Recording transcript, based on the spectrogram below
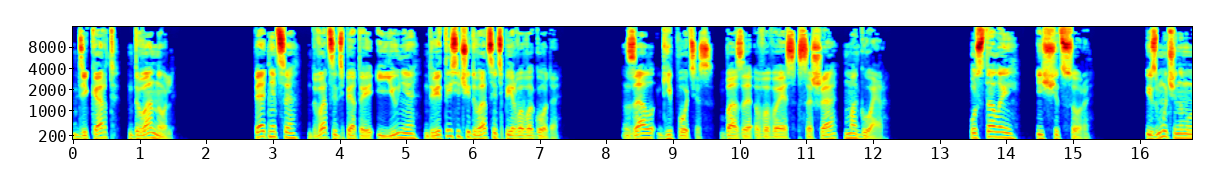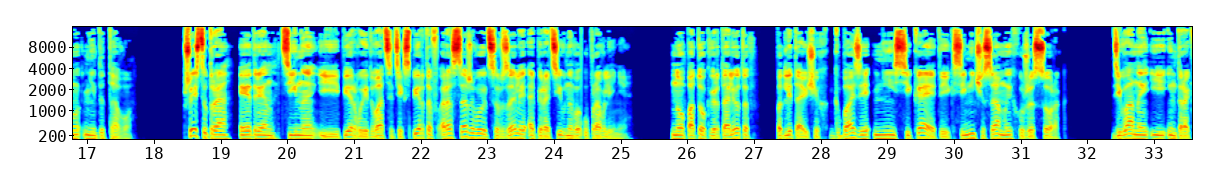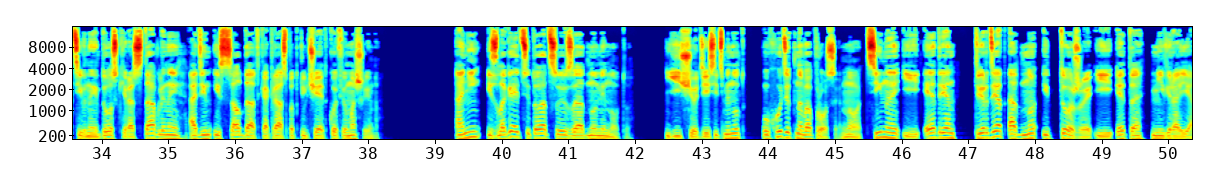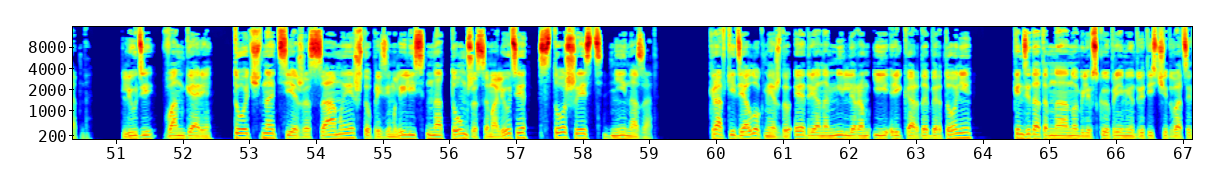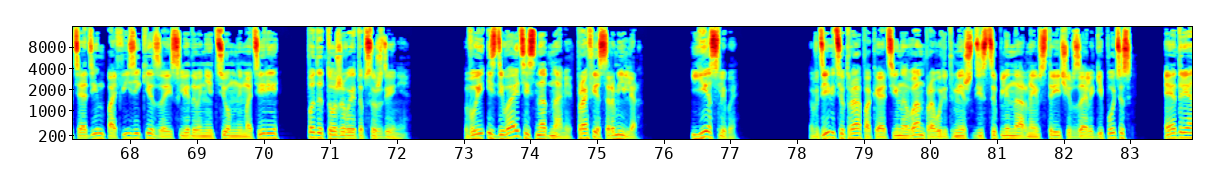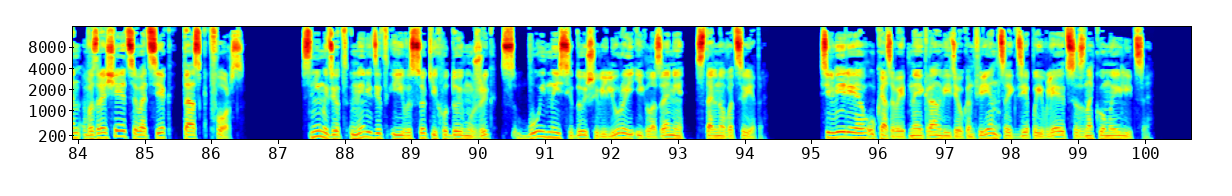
Декарт 2.0. Пятница, 25 июня 2021 года. Зал «Гипотез», база ВВС США, Магуайр. Усталый ищет ссоры. Измученному не до того. В 6 утра Эдриан, Тина и первые 20 экспертов рассаживаются в зале оперативного управления. Но поток вертолетов, подлетающих к базе, не иссякает, и к 7 часам их уже 40. Диваны и интерактивные доски расставлены, один из солдат как раз подключает кофемашину. Они излагают ситуацию за одну минуту. Еще 10 минут уходят на вопросы, но Тина и Эдриан твердят одно и то же, и это невероятно. Люди в ангаре точно те же самые, что приземлились на том же самолете 106 дней назад. Краткий диалог между Эдрианом Миллером и Рикардо Бертони, кандидатом на Нобелевскую премию 2021 по физике за исследование темной материи, подытоживает обсуждение. «Вы издеваетесь над нами, профессор Миллер?» «Если бы», в 9 утра, пока Тина Ван проводит междисциплинарные встречи в зале гипотез, Эдриан возвращается в отсек Task Force. С ним идет Мередит и высокий худой мужик с буйной седой шевелюрой и глазами стального цвета. Сильверия указывает на экран видеоконференции, где появляются знакомые лица.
